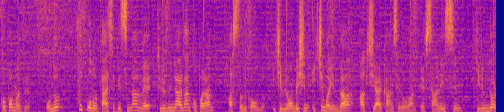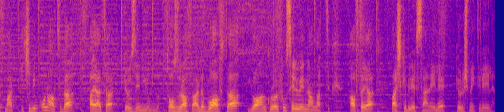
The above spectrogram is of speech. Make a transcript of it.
kopamadı. Onu futbolun felsefesinden ve tribünlerden koparan hastalık oldu. 2015'in Ekim ayında akciğer kanseri olan efsane isim 24 Mart 2016'da hayata gözlerini yumdu. Tozlu raflarda bu hafta Johan Cruyff'un serüvenini anlattık. Haftaya başka bir efsaneyle görüşmek dileğiyle.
